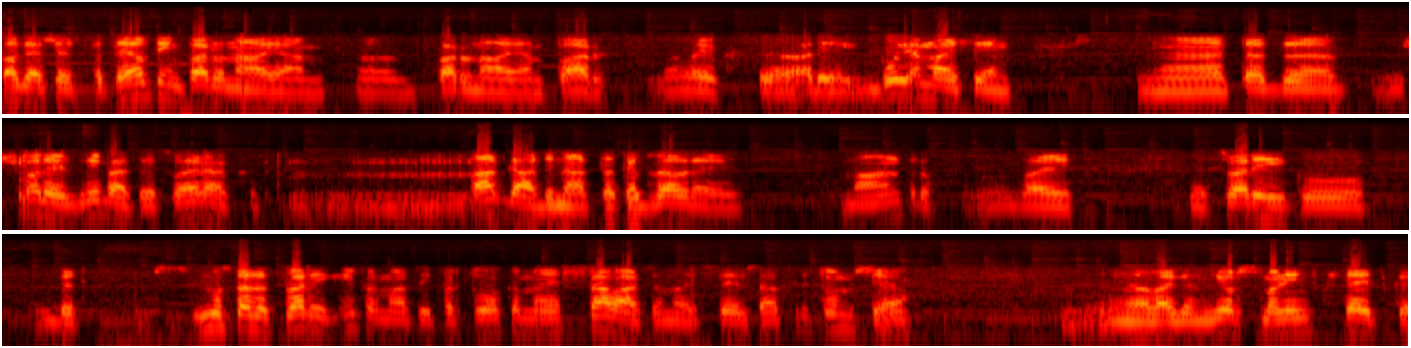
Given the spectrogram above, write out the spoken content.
pagājušajā par teltīm parunājām, parunājām par, man liekas, arī guļamaisiem tad šoreiz gribētos vairāk mm, atgādināt tad vēlreiz mantru vai svarīgu, bet nu, tāda svarīga informācija par to, ka mēs savācam aiz sevis atkritumus, jā. Lai gan Juris Maļinskis teica, ka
